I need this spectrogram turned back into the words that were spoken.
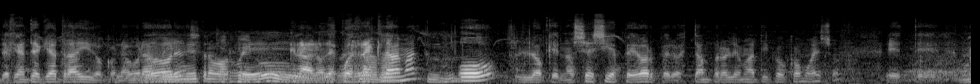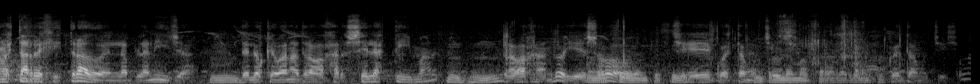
de gente que ha traído colaboradores, claro, después reclaman, o lo que no sé si es peor, pero es tan problemático como eso, este, no está registrado en la planilla mm. de los que van a trabajar, se lastima trabajando y eso cuesta, muchísimo, cuesta muchísimo.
